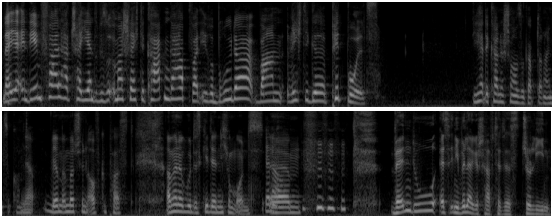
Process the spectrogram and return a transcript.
Naja, in dem Fall hat Cheyenne sowieso immer schlechte Karten gehabt, weil ihre Brüder waren richtige Pitbulls. Die hätte keine Chance gehabt, da reinzukommen. Ja, wir haben immer schön aufgepasst. Aber na gut, es geht ja nicht um uns. Genau. Ähm, Wenn du es in die Villa geschafft hättest, Jolene,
